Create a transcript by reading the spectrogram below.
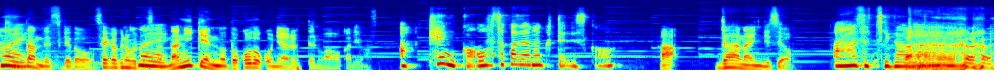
聞いた。んですけど、正確に覚えてないですが、はい。何県のどこどこにあるっていうのはわかります？あ、県か。大阪じゃなくてですか？あ、じゃあないんですよ。ああ、じゃあ違う。な。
